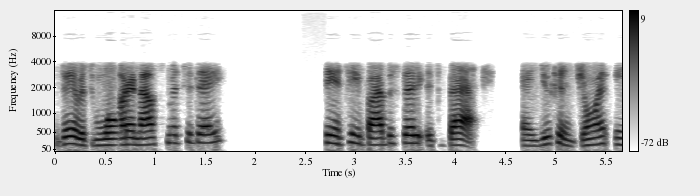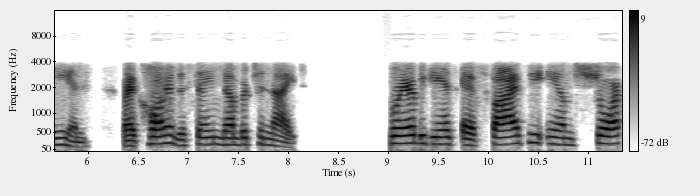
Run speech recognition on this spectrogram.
There is one announcement today. CNT Bible Study is back, and you can join in by calling the same number tonight. Prayer begins at 5 p.m. sharp,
